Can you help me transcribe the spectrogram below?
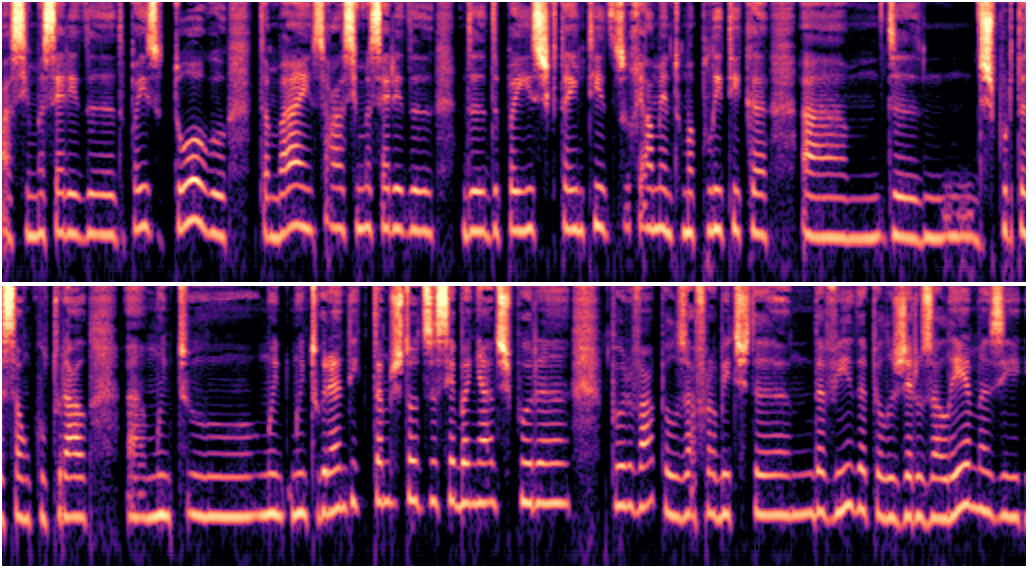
há assim uma série de, de países, o Togo também, há assim uma série de, de, de países que têm tido realmente uma política uh, de, de, exportação cultural muito, muito, muito grande e que estamos todos a ser banhados por, uh, por vá, pelos afrobeats da, da vida, pelos Jerusalemas e,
